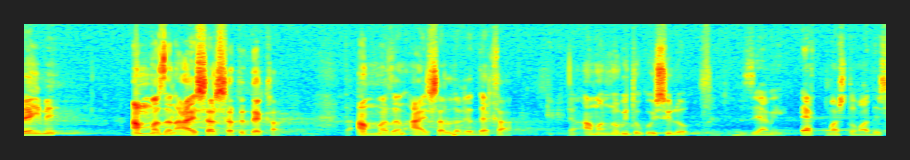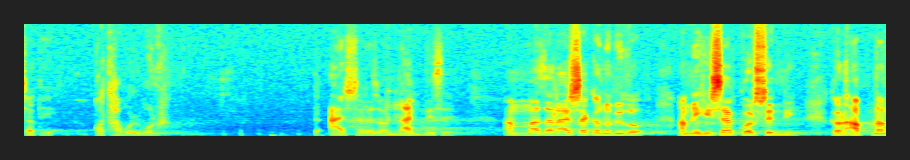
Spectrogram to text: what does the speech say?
টাইমে আম্মাজান আয়েশার সাথে দেখা। তা আম্মাজান আয়েশার লাগে দেখা। আমার নবী তো কইছিল যে, আমি এক মাস তোমাদের সাথে কথা বলব না। তা আয়েশারে যখন ডাক দিছে আম্মা জান আয়েশাকে নবী গো আপনি হিসাব করছেননি। কারণ আপনার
